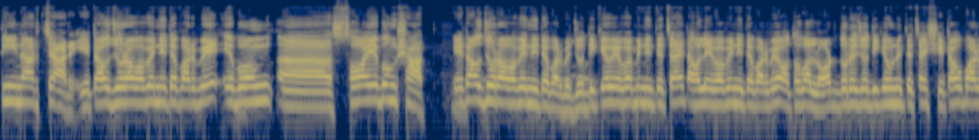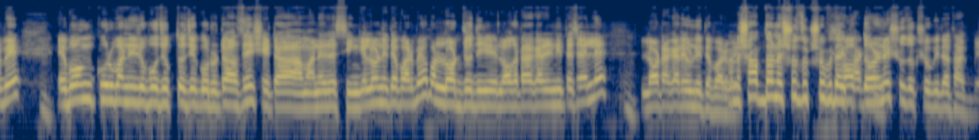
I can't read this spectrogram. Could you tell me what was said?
তিন আর চার এটাও জোড়াভাবে নিতে পারবে এবং আহ, ছয় এবং সাত এটাও জোড়াভাবে নিতে পারবে। যদি কেউ এভাবে নিতে চায় তাহলে এভাবে নিতে পারবে অথবা লট ধরে যদি কেউ নিতে চায় সেটাও পারবে এবং কুরবানির উপযুক্ত যে গরুটা আছে সেটা মানে সিঙ্গেলও নিতে পারবে আবার লট যদি লট আকারে নিতে চাইলে লট আকারেও নিতে পারবে। মানে সব ধরনের সুযোগ সুবিধা সব ধরনের সুযোগ সুবিধা থাকবে।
